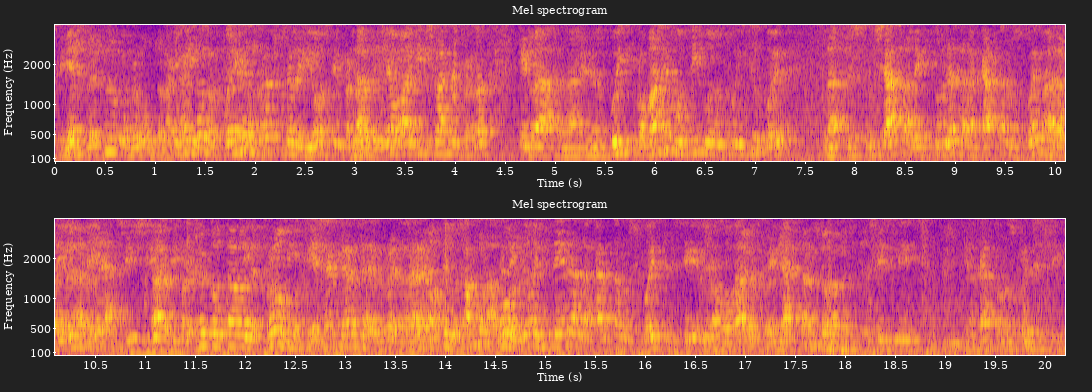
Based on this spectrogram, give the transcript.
sí. Eso, eso es lo que pregunto. La Sí, carta sí, de los sí, la se leyó, sí, perdón. Yo ha dicho antes, perdón, en, la, la- en el juicio, lo más emotivo del juicio fue la- escuchar la lectura de la carta a los jueces, Claro, la leyó claro. entera, sí, sí. Claro, sí. por eso he contado de Fromm, porque esa carta es verdaderamente un campo se leyó entera la carta a los jueces, sí, el Sí, sí, abogado este ya Gatti. Sí, sí, la carta a los jueces, sí.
